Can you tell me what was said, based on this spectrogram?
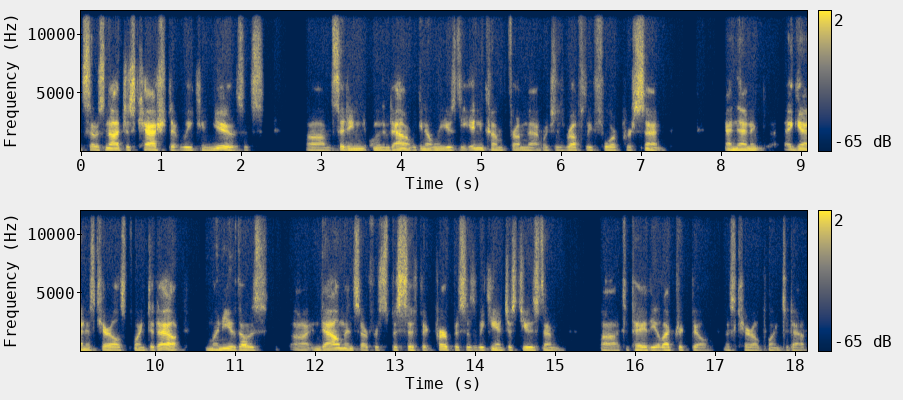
so it's not just cash that we can use, it's um, sitting in the endowment, we can only use the income from that, which is roughly four percent. And then again, as Carol's pointed out, many of those uh, endowments are for specific purposes. We can't just use them uh, to pay the electric bill, as Carol pointed out.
